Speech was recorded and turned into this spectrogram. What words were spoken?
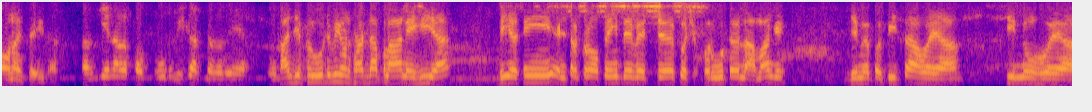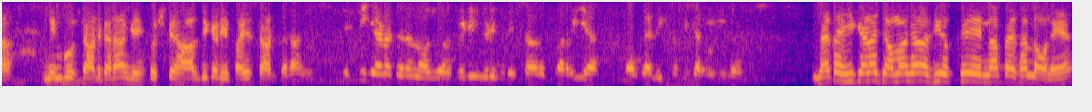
ਆਉਣਾ ਚਾਹੀਦਾ। ਸਬਜ਼ੀਆਂ ਨਾਲ ਆਪਾਂ ਫੂਡ ਵੀ ਕਰ ਸਕਦੇ ਆ ਹਾਂਜੀ ਫਰੂਟ ਵੀ ਹੁਣ ਸਾਡਾ ਪਲਾਨ ਇਹੀ ਆ ਵੀ ਅਸੀਂ ਇੰਟਰਕ੍ਰੋਪਿੰਗ ਦੇ ਵਿੱਚ ਕੁਝ ਫਰੂਟ ਲਾਵਾਂਗੇ। ਜਿਵੇਂ ਪਪੀਤਾ ਹੋਇਆ ਚੀਨੂ ਹੋਇਆ ਨਿੰਬੂ ਸਟਾਰਟ ਕਰਾਂਗੇ ਕੁਝ ਕੇ ਹਾਲ ਦੀ ਘੜੀ ਪਾਈ ਸਟਾਰਟ ਕਰਾਂਗੇ। ਕੀ ਕਹਿਣਾ ਚਾਹੁੰਦਾ ਨੌਜਵਾਨ ਪੀੜ੍ਹੀ ਜਿਹੜੀ ਵਿਦੇਸ਼ਾਂ ਰੁਕ ਕਰ ਰਹੀ ਆ ਆਰਗੈਨਿਕ ਸਬਜ਼ੀ ਕਰਕੇ ਕੀ ਲਾਉਣੀ ਮੈਂ ਤਾਂ ਇਹੀ ਕਹਿਣਾ ਚਾਹਾਂਗਾ ਅਸੀਂ ਉੱਥੇ ਇੰਨਾ ਪੈਸਾ ਲਾਉਨੇ ਆ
